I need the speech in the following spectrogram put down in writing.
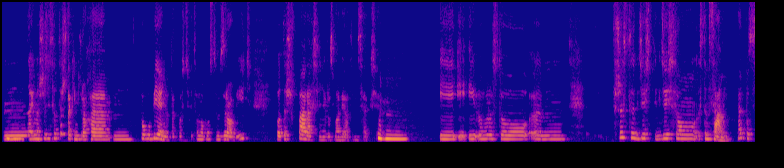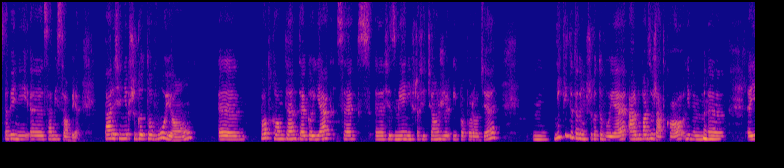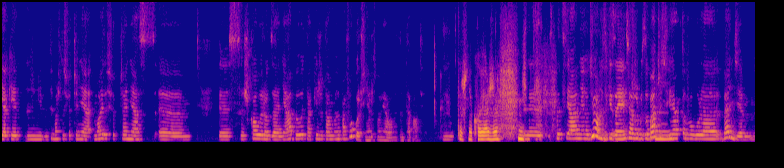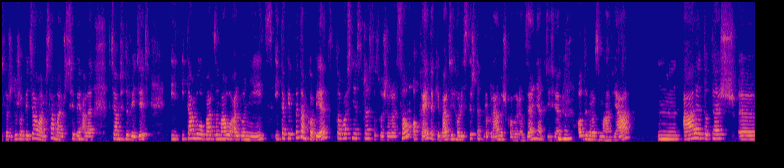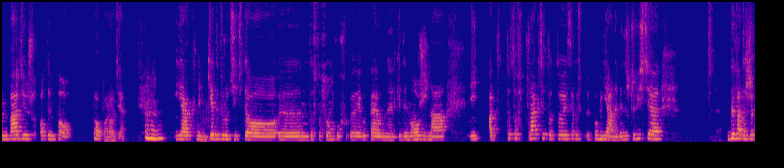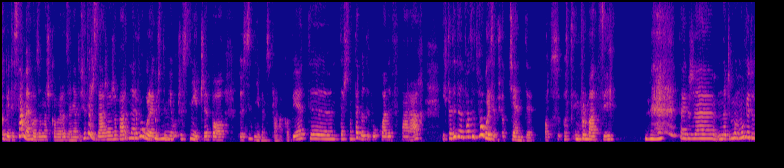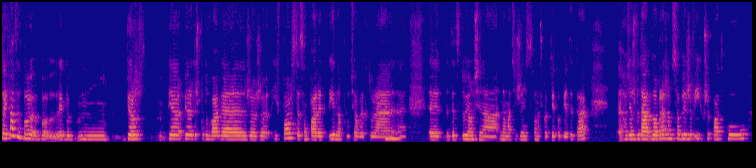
Mm, mhm. No i mężczyźni są też w takim trochę mm, pogubieniu, tak właściwie, co mogą z tym zrobić, bo też w parach się nie rozmawia o tym seksie. Mhm. I, i, I po prostu um, wszyscy gdzieś, gdzieś są z tym sami, tak? pozostawieni e, sami sobie. Pary się nie przygotowują e, pod kątem tego, jak seks e, się zmieni w czasie ciąży i po porodzie. Mm, nikt ich do tego nie przygotowuje, albo bardzo rzadko. Nie wiem, mhm. jakie, nie wiem, ty masz doświadczenia, moje doświadczenia z, z szkoły rodzenia były takie, że tam chyba w ogóle się nie rozmawiało na ten temat. Też nie kojarzę. Y, specjalnie chodziłam na takie zajęcia, żeby zobaczyć, mm. jak to w ogóle będzie. Myślę, że dużo wiedziałam sama już z siebie, mm. ale chciałam się dowiedzieć. I, I tam było bardzo mało albo nic. I tak jak pytam kobiet, to właśnie często słyszę, że są ok, takie bardziej holistyczne programy szkoły rodzenia, gdzie się mm. o tym rozmawia, mm, ale to też bardziej już o tym po, po porodzie. Mhm. Jak, nie wiem, kiedy wrócić do, do stosunków y, jakby pełnych, kiedy można, i, a to, co w trakcie, to, to jest jakoś pomijane, więc rzeczywiście bywa też, że kobiety same chodzą na szkołę rodzenia, to się też zdarza, że partner w ogóle jakoś w tym mhm. nie uczestniczy, bo to jest, nie wiem, sprawa kobiety, też są tego typu układy w parach i wtedy ten facet w ogóle jest jakoś odcięty od, od informacji. Mhm. Także, znaczy mówię tutaj facet, bo, bo jakby mm, biorąc, biorę też pod uwagę, że, że i w Polsce są pary jednopłciowe, które mm. decydują się na, na macierzyństwo, na przykład dwie kobiety, tak? Chociaż wyda, wyobrażam sobie, że w ich przypadku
